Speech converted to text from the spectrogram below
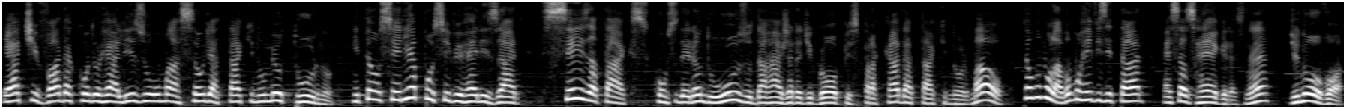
é ativada quando eu realizo uma ação de ataque no meu turno. Então, seria possível realizar seis ataques, considerando o uso da rajada de golpes para cada ataque normal? Então vamos lá, vamos revisitar essas regras, né? De novo, ó,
